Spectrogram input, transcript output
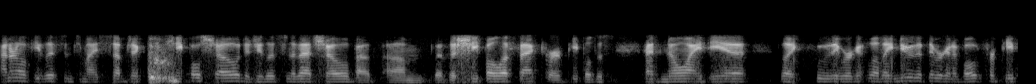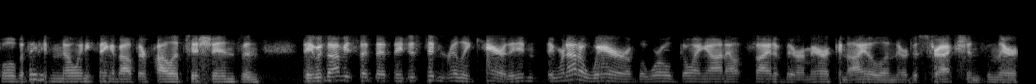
I don't know if you listened to my Subject of People show. Did you listen to that show about um, the, the sheeple effect, where people just had no idea like who they were? Well, they knew that they were going to vote for people, but they didn't know anything about their politicians, and it was obvious that, that they just didn't really care. They didn't. They were not aware of the world going on outside of their American Idol and their distractions and their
